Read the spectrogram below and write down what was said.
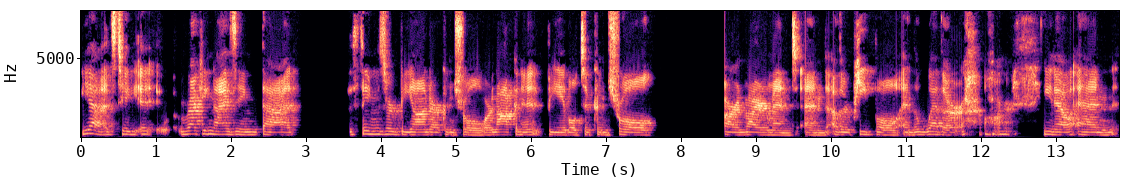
yeah, it's taking it, recognizing that things are beyond our control. We're not going to be able to control our environment and other people and the weather or you know and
